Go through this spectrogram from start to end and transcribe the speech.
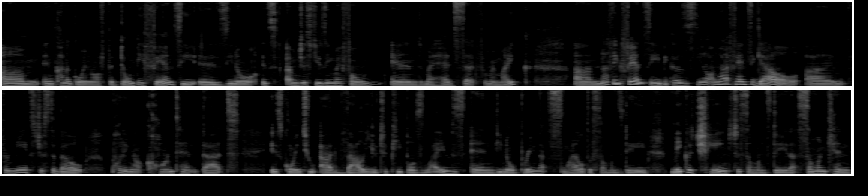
um, and kind of going off the don't be fancy is you know it's i'm just using my phone and my headset for my mic. Um, nothing fancy because you know i'm not a fancy gal. Um, for me it's just about putting out content that is going to add value to people's lives and you know bring that smile to someone's day make a change to someone's day that someone can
